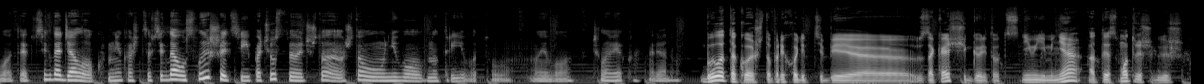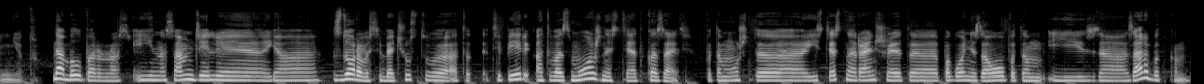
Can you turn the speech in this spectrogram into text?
Вот. Это всегда диалог. Мне кажется, всегда услышать и почувствовать, что, что у него внутри, вот у моего человека рядом. Было такое, что приходит тебе э, заказчик, говорит, вот сними меня, а ты смотришь и говоришь, нет. Да, было пару раз. И на самом деле я здорово себя чувствую от, теперь от возможности отказать. Потому что, естественно, раньше это погоня за опытом и за заработком,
